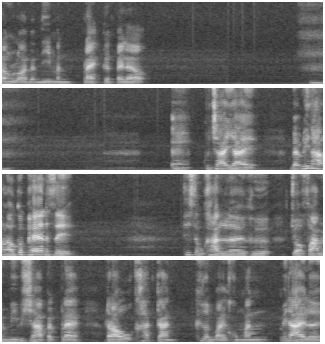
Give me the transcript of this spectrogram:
ร่องรอยแบบนี้มันแปลกเกินไปแล้ว เอ๊ะคุณชายใหญ่ แบบนี้ทางเราก็แพ้นะสิ ที่สำคัญเลยคือจั่วฟาร์มมันมีวิชาแปลกๆ เราคาดการเคลื่อนไหวของมันไม่ได้เลย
